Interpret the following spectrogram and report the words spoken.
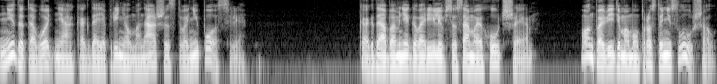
ни до того дня, когда я принял монашество, ни после. Когда обо мне говорили все самое худшее, он, по-видимому, просто не слушал,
